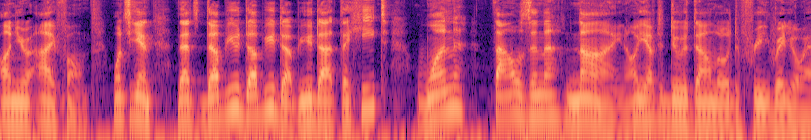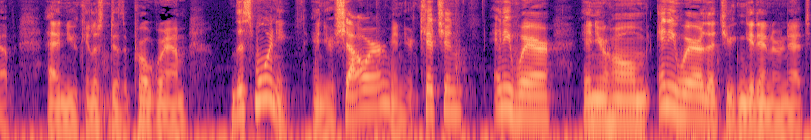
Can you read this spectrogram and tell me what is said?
on your iPhone. Once again, that's www.theheat1009. All you have to do is download the free radio app, and you can listen to the program this morning in your shower, in your kitchen, anywhere in your home, anywhere that you can get internet,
